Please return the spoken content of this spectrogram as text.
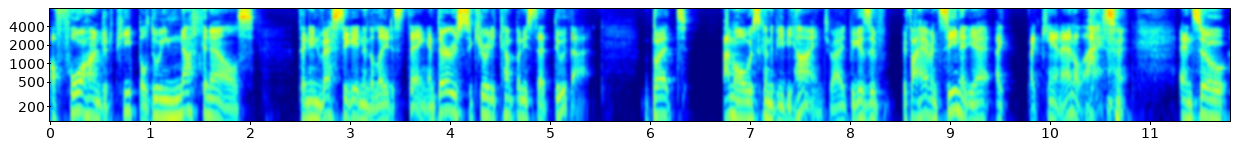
of 400 people doing nothing else than investigating the latest thing. And there are security companies that do that. But I'm always going to be behind, right? Because if, if I haven't seen it yet, I, I can't analyze it. And so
